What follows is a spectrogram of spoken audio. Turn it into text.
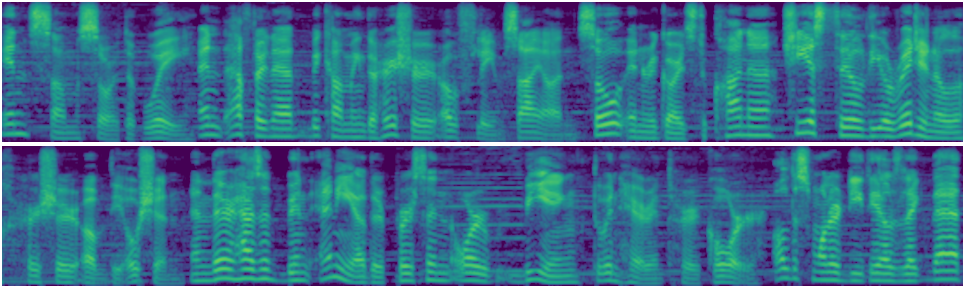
in some sort of way, and after that becoming the Herrscher of Flame Scion. So in regards to Kana, she is still the original Herrscher of the Ocean, and there hasn't been any other person or being to inherit her core. All the smaller details like that,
